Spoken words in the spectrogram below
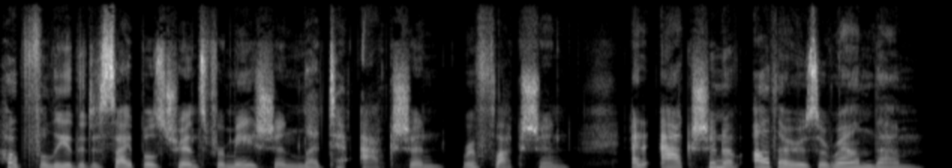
Hopefully, the disciples' transformation led to action, reflection, and action of others around them.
